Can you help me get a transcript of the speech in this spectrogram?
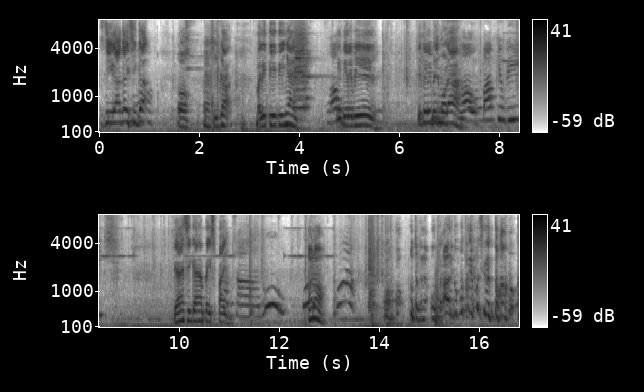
Siga guys, siga. Oh, ayan, siga. Malititi niyan. Wow. Titi reveal. Titi reveal muna. Wow, fuck you, bitch. Yan, siga ng Phase 5. Sa, woo. Ano? Oh, oh, putang na. Oh, takari ko, putang ina, sinuntok ako.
